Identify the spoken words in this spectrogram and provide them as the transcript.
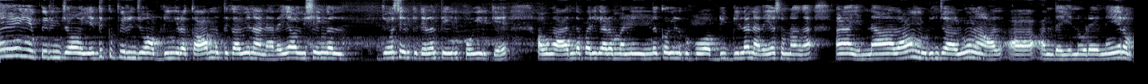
ஏன் பிரிஞ்சோம்? எதுக்கு பிரிஞ்சோம்? அப்படிங்கிற காரணத்துக்காகவே நான் நிறையா விஷயங்கள் ஜோசியர்கிட்டலாம் தேடி போயிருக்கேன். அவங்க அந்த பரிகாரம் பண்ணு இந்த கோயிலுக்கு போ அப்படி இப்படிலாம் நிறையா சொன்னாங்க. ஆனால் என்ன தான் முடிஞ்சாலும் நான் அந்த என்னோடய நேரம்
